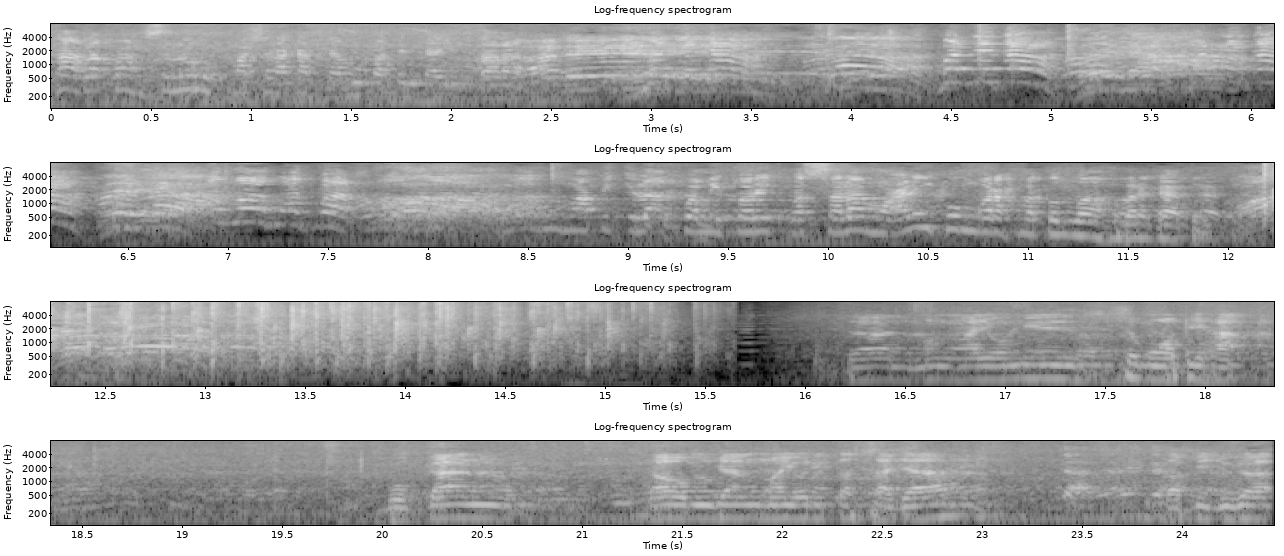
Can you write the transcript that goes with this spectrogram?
harapan seluruh masyarakat Kabupaten Kayong Utara. Merdeka! Merdeka! Merdeka! Wassalamualaikum warahmatullahi wabarakatuh. dan mengayomi semua pihak. Bukan kaum yang mayoritas saja tapi juga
